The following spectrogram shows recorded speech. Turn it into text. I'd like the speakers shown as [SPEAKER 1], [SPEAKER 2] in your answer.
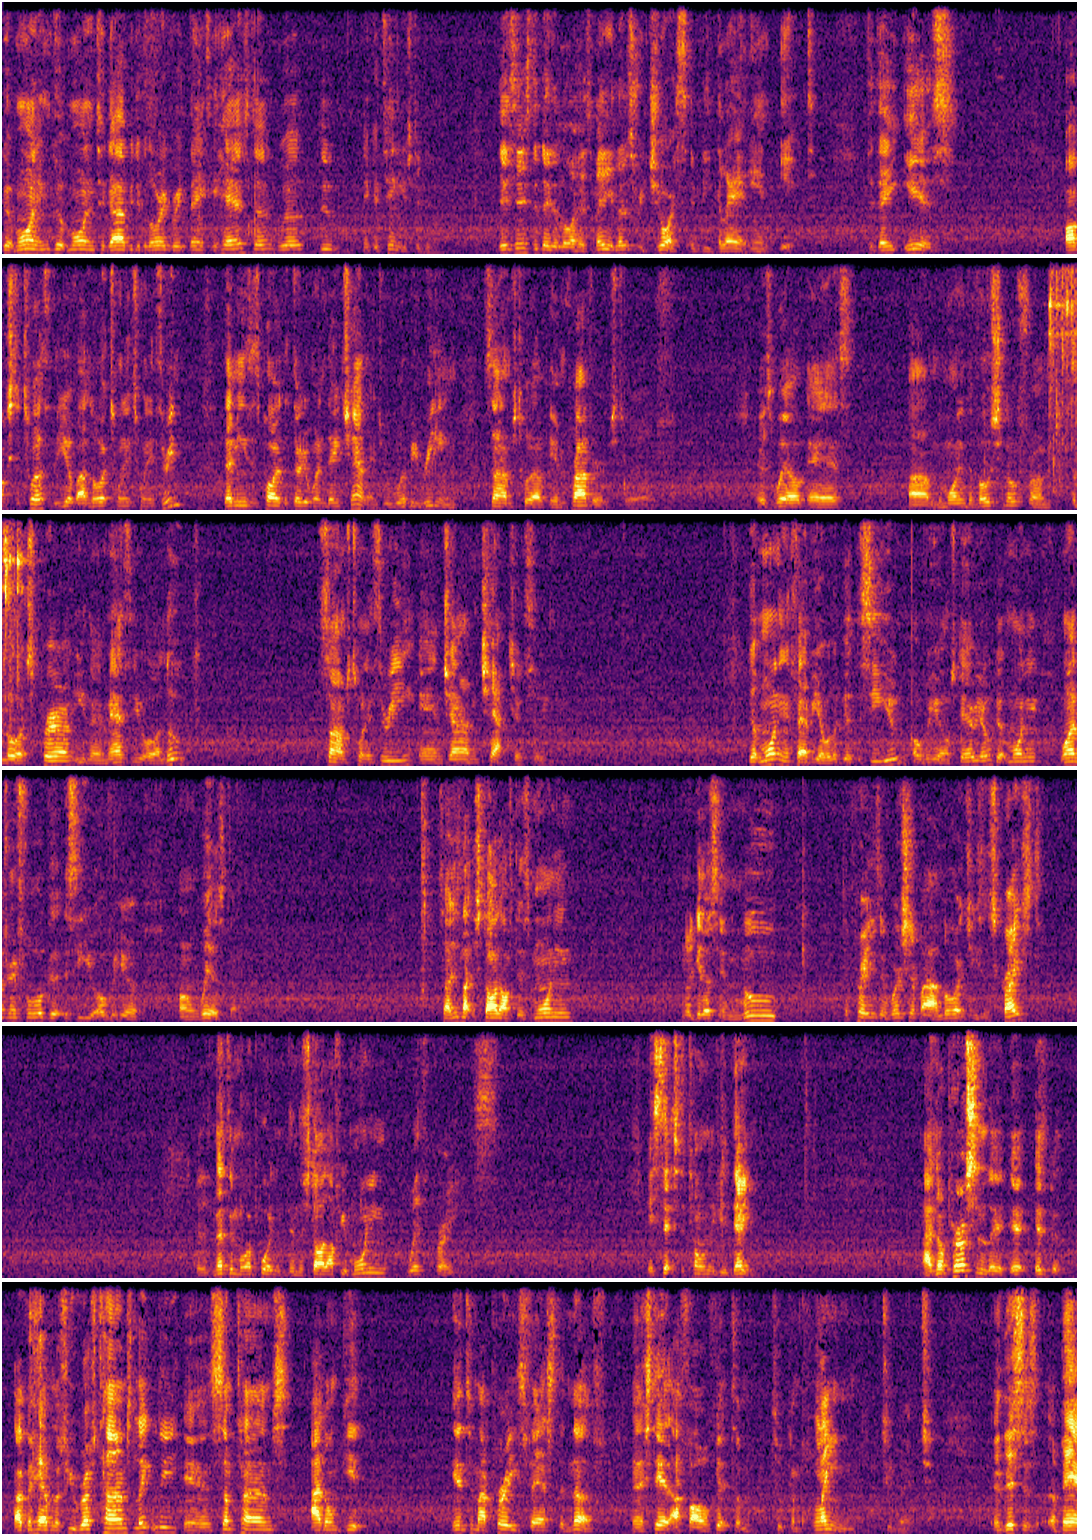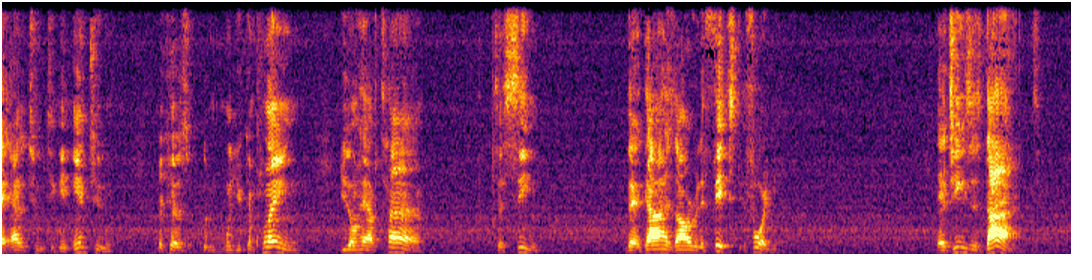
[SPEAKER 1] Good morning, good morning. To God be the glory, great things He has done, will do, and continues to do. This is the day the Lord has made. Let us rejoice and be glad in it. Today is August the 12th, the year of our Lord 2023. That means it's part of the 31 day challenge. We will be reading Psalms 12 and Proverbs 12, as well as um, the morning devotional from the Lord's Prayer, either in Matthew or Luke, Psalms 23, and John chapter 3. Good morning, Fabiola. Good to see you over here on stereo. Good morning, Wandering Fool. Good to see you over here on Wisdom. So I just like to start off this morning, you know, get us in the mood to praise and worship our Lord Jesus Christ. There's nothing more important than to start off your morning with praise. It sets the tone of your day. I know personally it, has been I've been having a few rough times lately, and sometimes I don't get into my praise fast enough, and instead I fall victim to complaining too much. And this is a bad attitude to get into because when you complain, you don't have time to see that God has already fixed it for you. That Jesus died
